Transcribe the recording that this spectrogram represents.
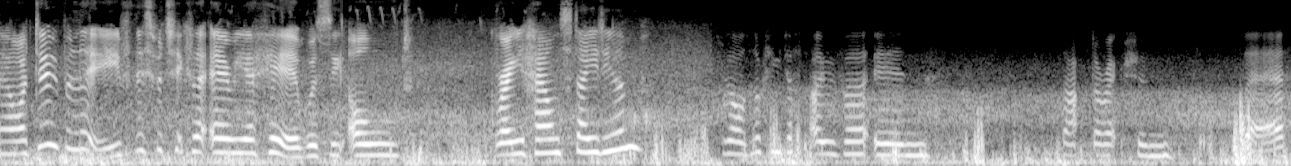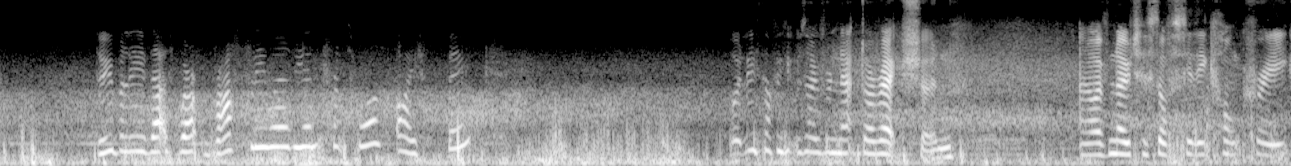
Now I do believe this particular area here was the old Greyhound Stadium. I was looking just over in that direction there. Do believe that's roughly where the entrance was, I think. Or at least I think it was over in that direction. And I've noticed obviously the concrete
